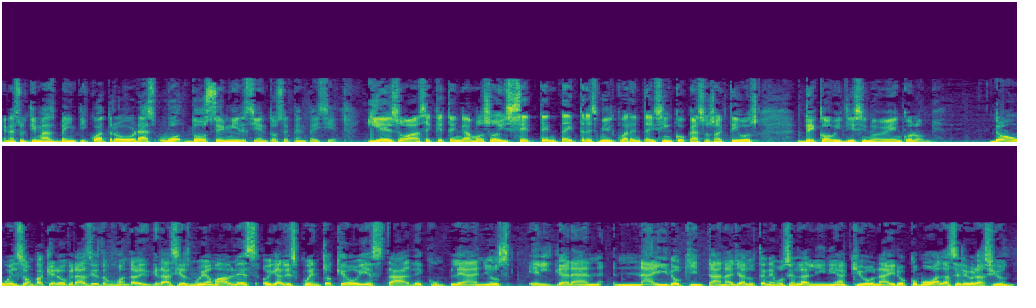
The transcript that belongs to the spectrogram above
en las últimas 24 horas hubo 12.177. Y eso hace que tengamos hoy 73.045 casos activos de COVID-19 en Colombia. Don Wilson Vaquero, gracias. Don Juan David, gracias. Muy amables. Oiga, les cuento que hoy está de cumpleaños el gran Nairo Quintana. Ya lo tenemos en la línea. ¿Qué hubo, Nairo? ¿Cómo va la celebración?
